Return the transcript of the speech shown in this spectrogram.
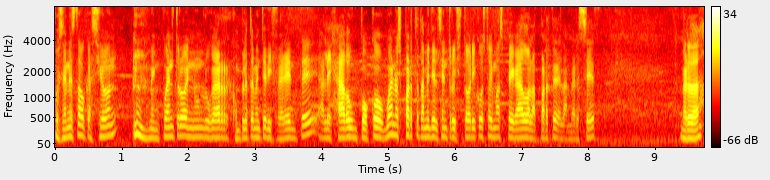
Pues en esta ocasión me encuentro en un lugar completamente diferente, alejado un poco, bueno, es parte también del centro histórico, estoy más pegado a la parte de la Merced, ¿verdad?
